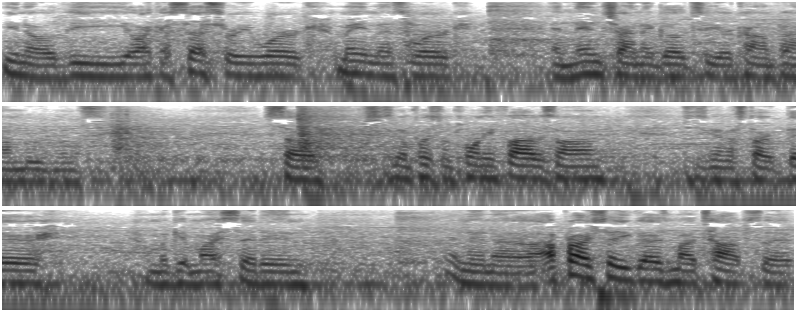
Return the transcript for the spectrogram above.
you know, the like accessory work, maintenance work, and then trying to go to your compound movements. So she's gonna put some 25s on. She's gonna start there. I'm gonna get my set in, and then uh, I'll probably show you guys my top set.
